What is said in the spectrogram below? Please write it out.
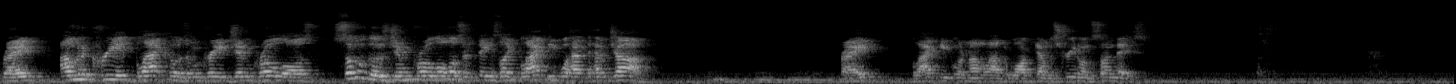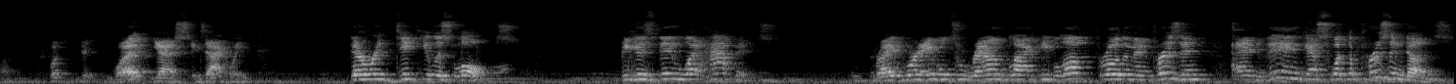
Right? I'm going to create black codes. I'm going to create Jim Crow laws. Some of those Jim Crow laws are things like black people have to have a job. Right? Black people are not allowed to walk down the street on Sundays. What? What? Yes, exactly. They're ridiculous laws. Because then what happens? right? We're able to round black people up, throw them in prison, and then guess what the prison does?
